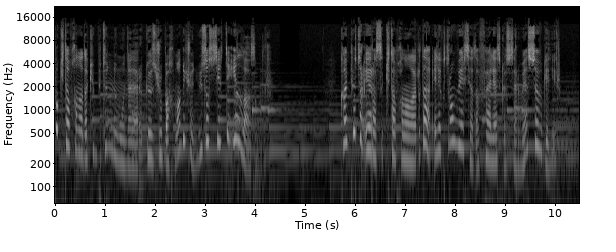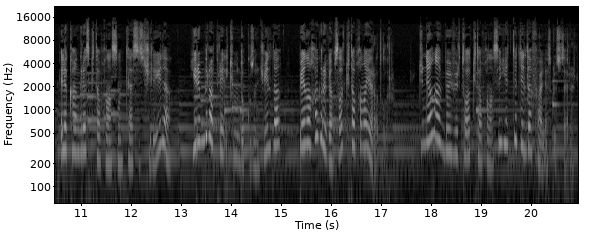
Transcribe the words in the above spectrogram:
bu kitabxanadakı bütün nümunələrə gözcü baxmaq üçün 137 il lazımdır. Kompüter erası kitabxanaları da elektron versiyada fəaliyyət göstərməyə sövq eləyir. Elə Konqres kitabxanasının təsisçiliyi ilə 21 aprel 2009-cu ildə beynəlxalq rəqəmsal kitabxana yaradılır. Dünyanın ən böyük virtual kitabxanası 7 dildə fəaliyyət göstərir.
